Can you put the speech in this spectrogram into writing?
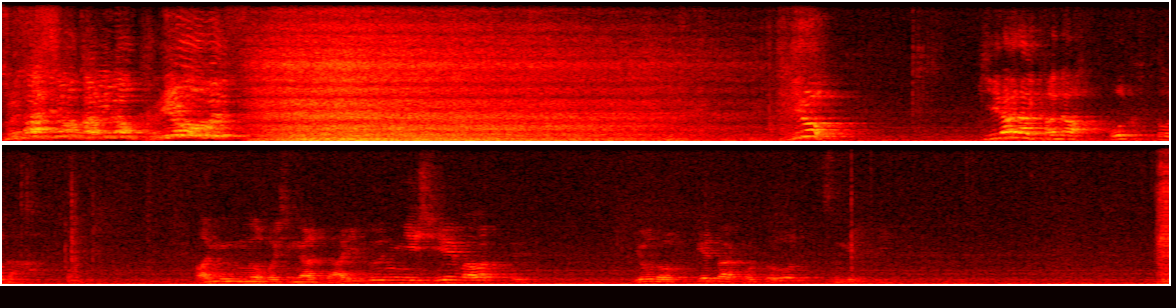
武蔵の神の首を打つ見ろきらなかな北斗だ暗雲の星が大分西へ回って夜の更けたことを告げている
